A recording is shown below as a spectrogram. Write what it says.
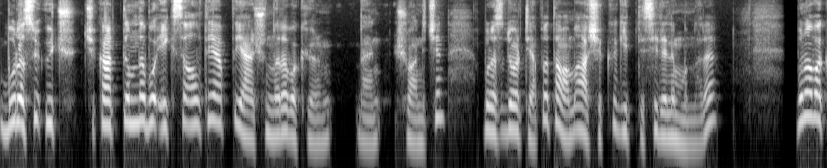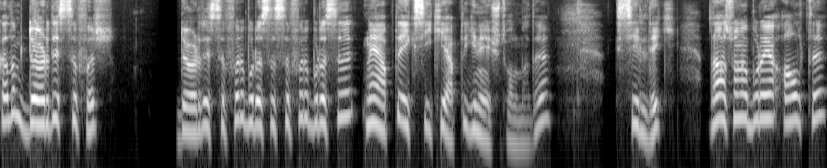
Burası 3. Çıkarttığımda bu eksi 6 yaptı. Yani şunlara bakıyorum ben şu an için. Burası 4 yaptı. Tamam A şıkkı gitti. Silelim bunları. Buna bakalım 4'e 0. 4'e 0. Burası 0. Burası ne yaptı? Eksi 2 yaptı. Yine eşit olmadı. Sildik. Daha sonra buraya 6.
